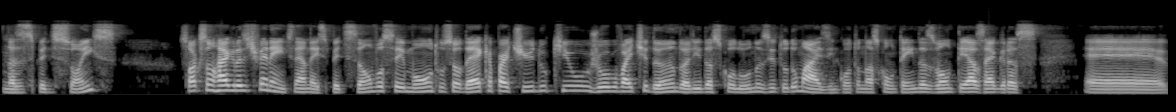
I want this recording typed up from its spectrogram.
nas expedições, só que são regras diferentes, né? Na expedição você monta o seu deck a partir do que o jogo vai te dando ali das colunas e tudo mais, enquanto nas contendas vão ter as regras é,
